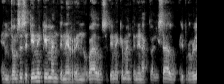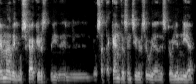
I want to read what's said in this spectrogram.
Entonces se tiene que mantener renovado, se tiene que mantener actualizado. El problema de los hackers y de los atacantes en ciberseguridad es que hoy en día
